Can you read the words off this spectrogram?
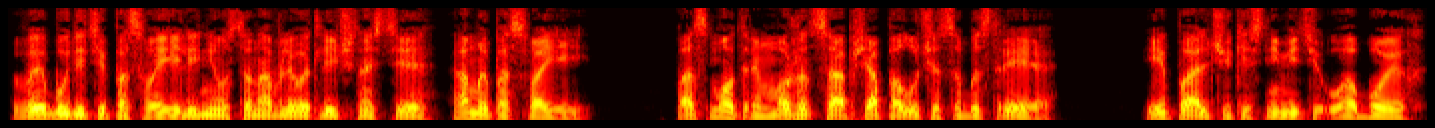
Вы будете по своей линии устанавливать личности, а мы по своей. Посмотрим, может, сообща получится быстрее. И пальчики снимите у обоих.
